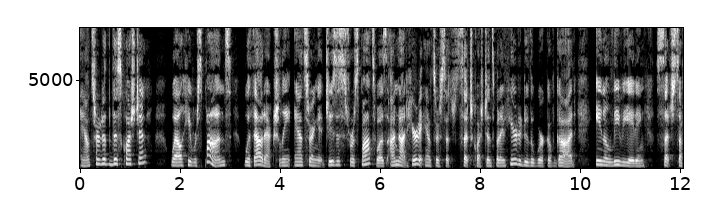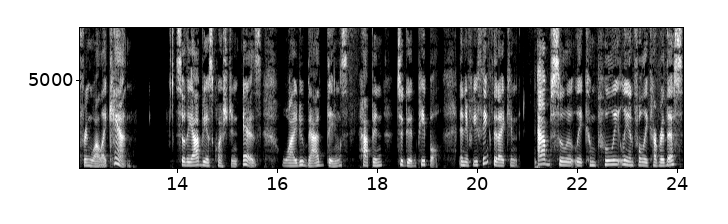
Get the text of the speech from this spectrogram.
answer to this question? Well, he responds without actually answering it. Jesus' response was, I'm not here to answer such, such questions, but I'm here to do the work of God in alleviating such suffering while I can. So the obvious question is, why do bad things happen to good people? And if you think that I can absolutely, completely and fully cover this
